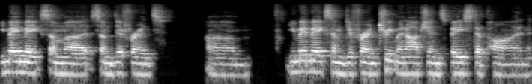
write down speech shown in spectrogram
you may make some uh, some different um, you may make some different treatment options based upon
